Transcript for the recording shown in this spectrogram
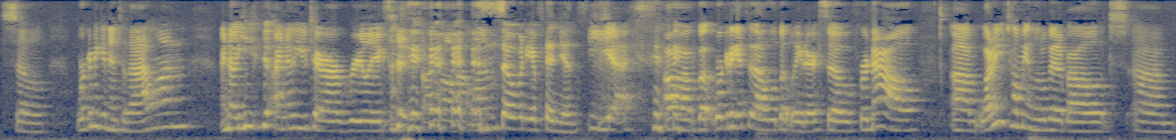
So we're gonna get into that one. I know you. I know you, Terra, are really excited to talk about that one. so many opinions. Yes, uh, but we're gonna get to that a little bit later. So for now, um, why don't you tell me a little bit about um,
